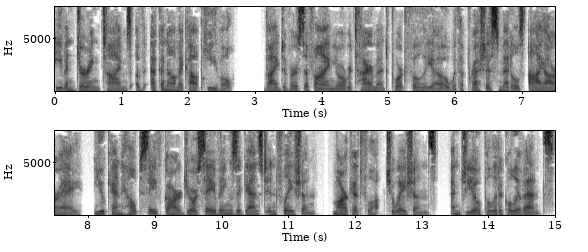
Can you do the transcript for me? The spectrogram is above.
even during times of economic upheaval. By diversifying your retirement portfolio with a precious metals IRA, you can help safeguard your savings against inflation, market fluctuations, and geopolitical events.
